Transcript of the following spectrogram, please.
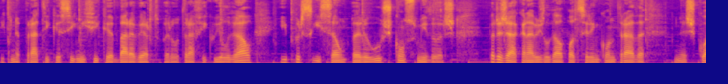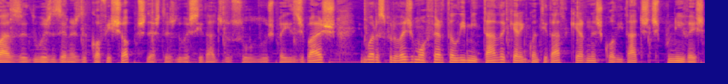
e que na prática significa bar aberto para o tráfico ilegal e perseguição para os consumidores. Para já, a cannabis legal pode ser encontrada nas quase duas dezenas de coffee shops destas duas cidades do sul dos Países Baixos, embora se preveja uma oferta limitada, quer em quantidade, quer nas qualidades disponíveis.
